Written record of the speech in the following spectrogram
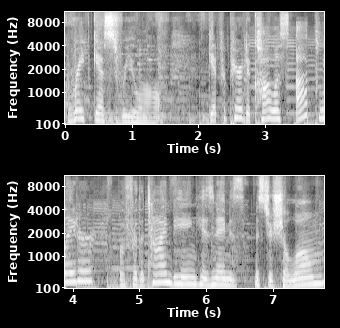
great guest for you all. Get prepared to call us up later, but for the time being, his name is Mr. Shalom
